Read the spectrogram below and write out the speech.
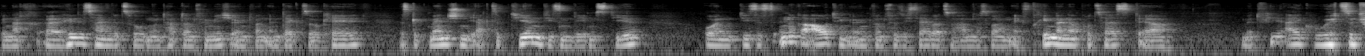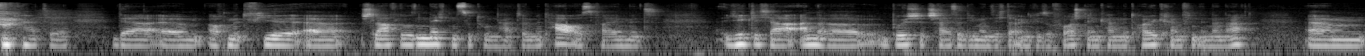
bin nach äh, Hildesheim gezogen und habe dann für mich irgendwann entdeckt, so okay, es gibt Menschen, die akzeptieren diesen Lebensstil und dieses innere Outing irgendwann für sich selber zu haben, das war ein extrem langer Prozess, der mit viel Alkohol zu tun hatte, der ähm, auch mit viel äh, schlaflosen Nächten zu tun hatte, mit Haarausfall, mit jeglicher anderer Bullshit-Scheiße, die man sich da irgendwie so vorstellen kann, mit Heulkrämpfen in der Nacht, ähm,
